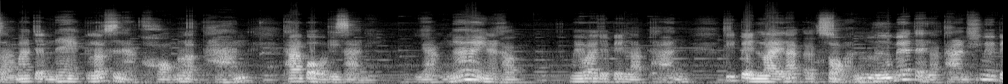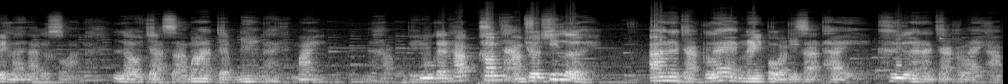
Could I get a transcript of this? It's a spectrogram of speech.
สามารถจำแนกลักษณะของหลักฐานทางประวัติศาสตร์อย่างง่ายนะครับ ไม่ว่าจะเป็นหลักฐานที่เป็นลายลักษณ์อักษร หรือแม้แต่หลักฐานที่ไม่เป็นลายลักษณ์อักษร เราจะสามารถจำแนกได้หรือไม่นะครับไปดูกันครับคำถามชวนคิดเลย อาณาจักรแรกในประวัติศาสตร์ไทย คืออาณาจักรอะไรครับ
